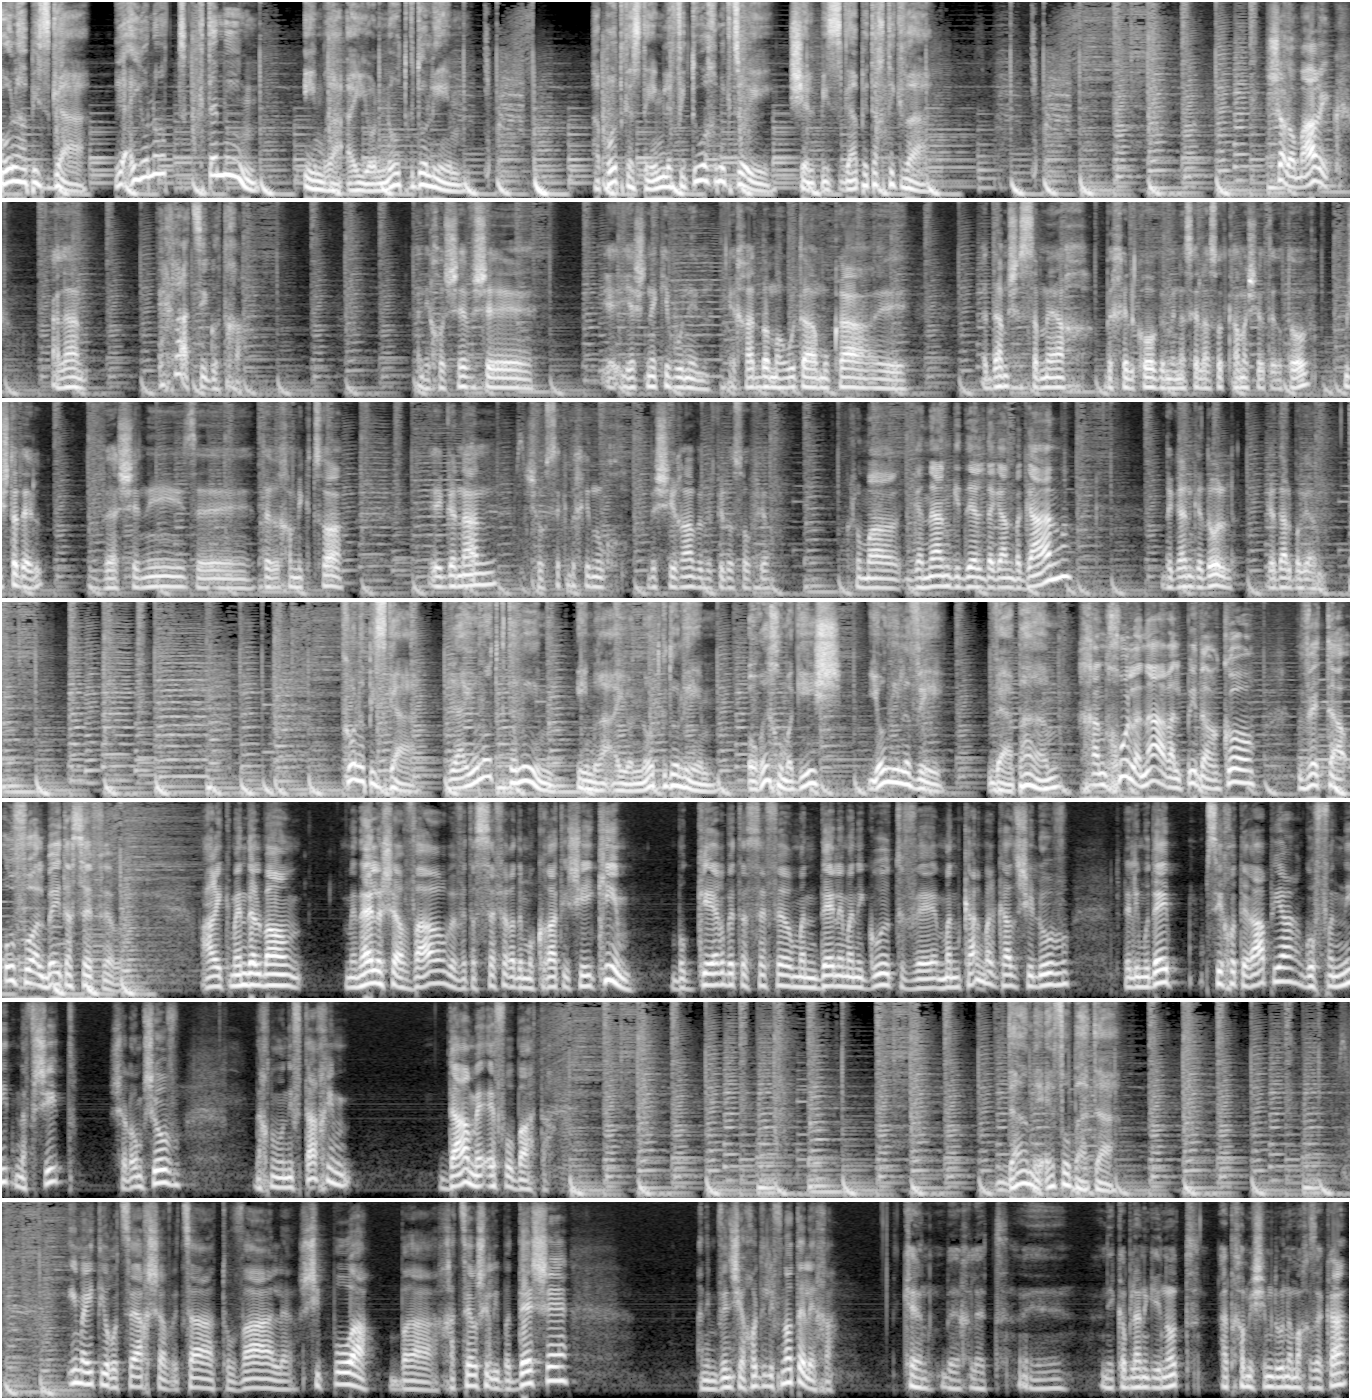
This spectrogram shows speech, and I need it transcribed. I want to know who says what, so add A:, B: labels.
A: כל הפסגה, ראיונות קטנים עם רעיונות גדולים. הפודקאסטים לפיתוח מקצועי של פסגה פתח תקווה.
B: שלום אריק,
C: אהלן,
B: איך להציג אותך?
C: אני חושב שיש שני כיוונים. אחד במהות העמוקה, אה, אדם ששמח בחלקו ומנסה לעשות כמה שיותר טוב, משתדל. והשני זה דרך המקצוע, אה, גנן שעוסק בחינוך, בשירה ובפילוסופיה.
B: כלומר, גנן גידל דגן בגן,
C: דגן גדול גדל בגן.
A: כל הפסגה, ראיונות קטנים עם רעיונות גדולים. עורך ומגיש, יוני לביא. והפעם,
D: חנכו לנער על פי דרכו, ותעופו על בית הספר.
B: אריק מנדלבאום, מנהל לשעבר בבית הספר הדמוקרטי שהקים, בוגר בית הספר מנדל למנהיגות ומנכ"ל מרכז שילוב ללימודי פסיכותרפיה גופנית נפשית. שלום שוב. אנחנו נפתח עם דע מאיפה באת.
A: דע מאיפה באת.
B: אם הייתי רוצה עכשיו עצה טובה לשיפוע בחצר שלי בדשא, אני מבין שיכולתי לפנות אליך.
C: כן, בהחלט. אה, אני קבלן גינות, עד 50 דונם החזקה.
